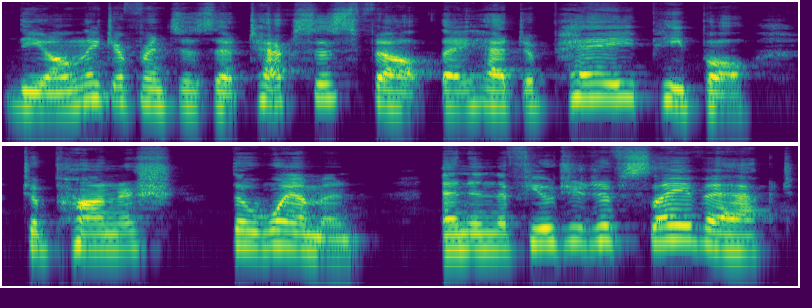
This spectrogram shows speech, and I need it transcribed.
The only difference is that Texas felt they had to pay people to punish the women. And in the Fugitive Slave Act,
